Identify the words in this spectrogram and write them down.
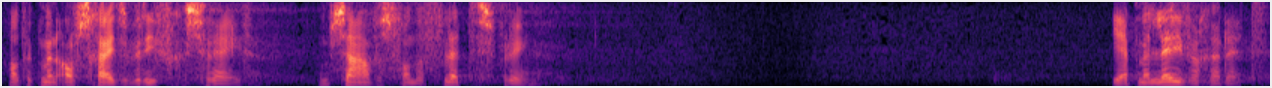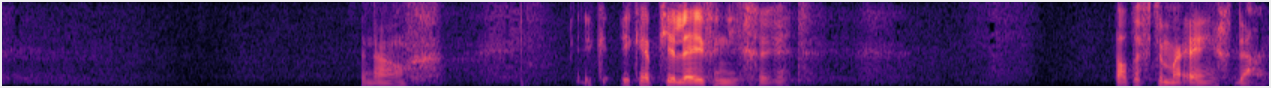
had ik mijn afscheidsbrief geschreven om s'avonds van de flat te springen. Je hebt mijn leven gered. Nou, ik, ik heb je leven niet gered. Dat heeft er maar één gedaan.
